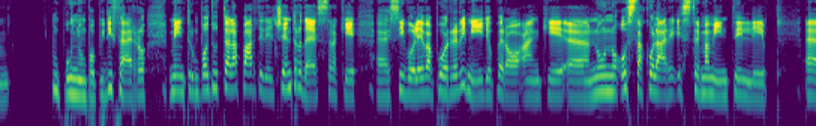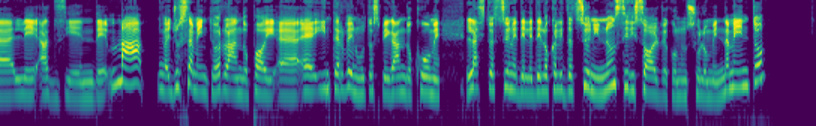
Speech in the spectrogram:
un pugno un po' più di ferro, mentre un po' tutta la parte del centrodestra che eh, si voleva porre rimedio, però anche eh, non ostacolare estremamente le, eh, le aziende. Ma eh, giustamente Orlando poi eh, è intervenuto spiegando come la situazione delle delocalizzazioni non si risolve con un solo emendamento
